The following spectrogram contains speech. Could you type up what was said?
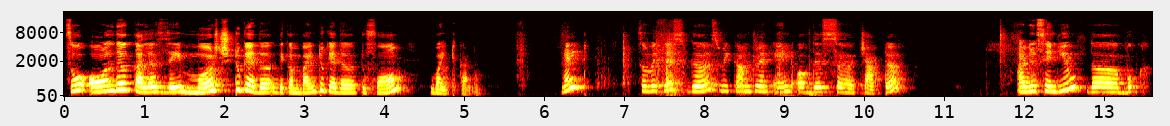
So all the colors they merge together, they combine together to form white color. Right? So with this girls, we come to an end of this uh, chapter. I will send you the book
